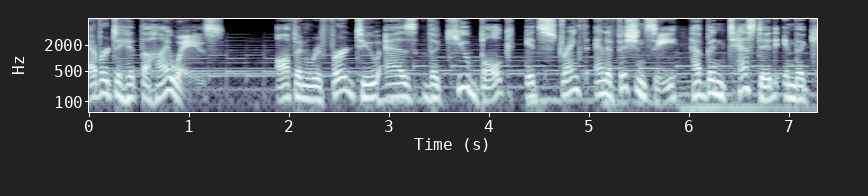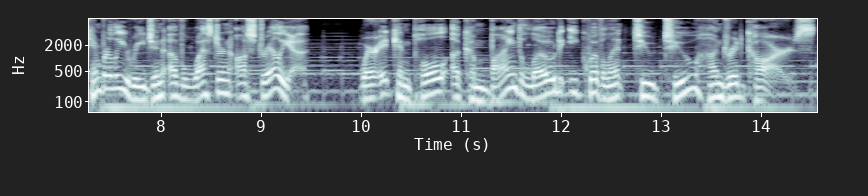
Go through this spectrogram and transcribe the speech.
ever to hit the highways. Often referred to as the Q Bulk, its strength and efficiency have been tested in the Kimberley region of Western Australia, where it can pull a combined load equivalent to 200 cars.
